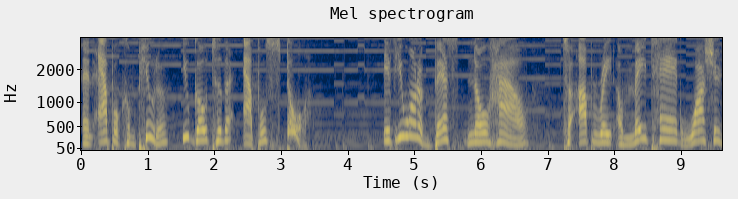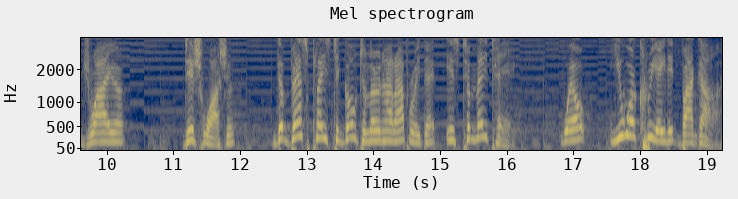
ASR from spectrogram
an Apple computer, you go to the Apple store. If you want to best know how to operate a Maytag washer, dryer, dishwasher, the best place to go to learn how to operate that is to Maytag. Well, you were created by God.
